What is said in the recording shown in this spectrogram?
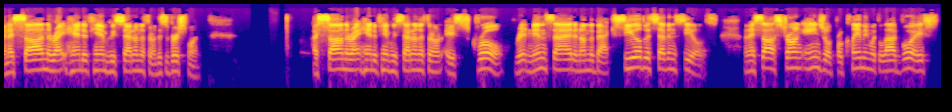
And I saw in the right hand of him who sat on the throne, this is verse 1. I saw in the right hand of him who sat on the throne a scroll written inside and on the back, sealed with seven seals. And I saw a strong angel proclaiming with a loud voice,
